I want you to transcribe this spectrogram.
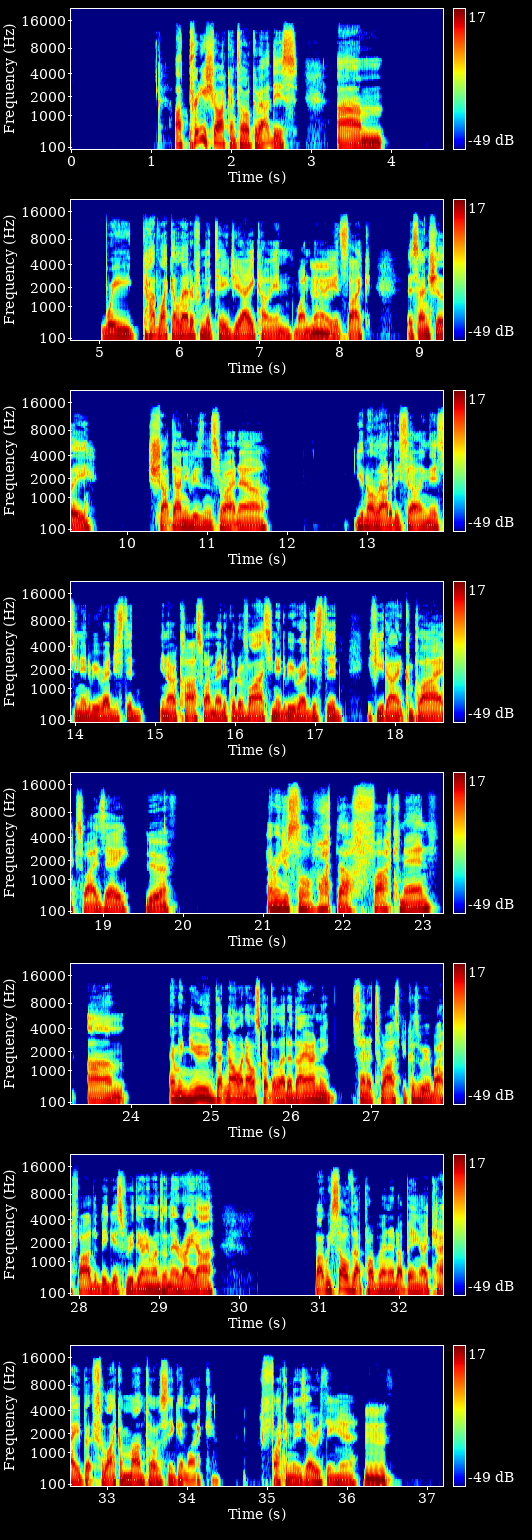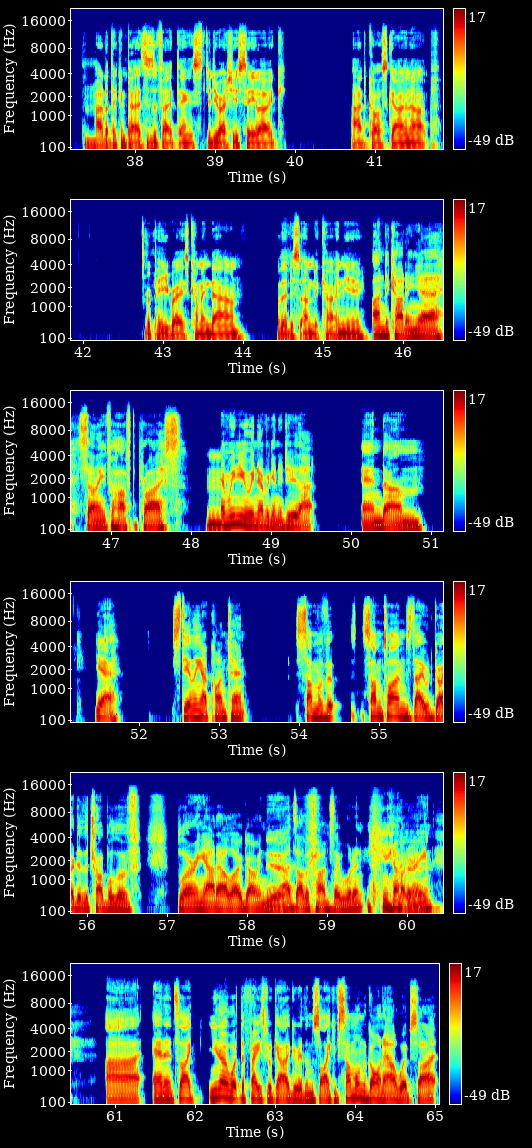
I'm pretty sure I can talk about this. Um, we had like a letter from the TGA come in one day. Mm. It's like essentially shut down your business right now. You're not allowed to be selling this. You need to be registered, you know, a class one medical device. You need to be registered. If you don't comply, XYZ. Yeah. And we just thought, what the fuck, man? Um, and we knew that no one else got the letter. They only sent it to us because we were by far the biggest. We were the only ones on their radar. But we solved that problem, ended up being okay. But for like a month, I was thinking, like, fucking lose everything here. Hmm. Mm. How did the competitors affect things? Did you actually see like ad costs going up, repeat rates coming down? Were they just undercutting you? Undercutting, yeah, selling it for half the price. Hmm. And we knew we were never going to do that. And um, yeah, stealing our content. Some of it, sometimes they would go to the trouble of blurring out our logo in the Yeah. ads. Other times they wouldn't. You know what I mean? Uh, and it's like, you know what the Facebook algorithm's like. If someone would go on our website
